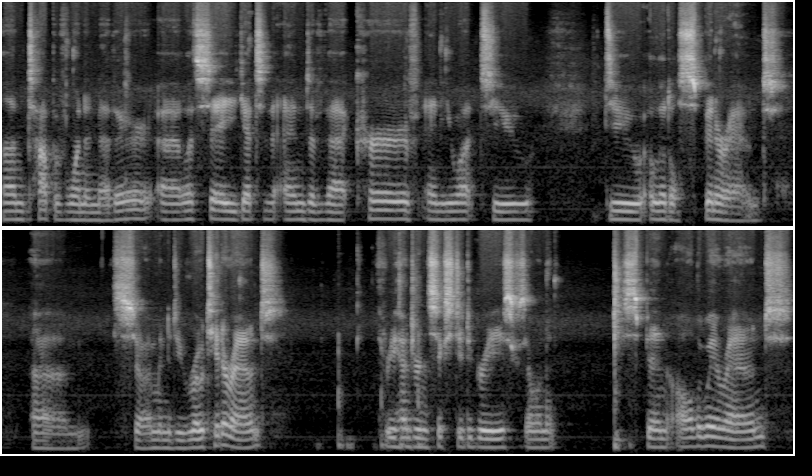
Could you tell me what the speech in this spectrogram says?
on top of one another. Uh, let's say you get to the end of that curve and you want to do a little spin around. Um, so I'm going to do rotate around 360 degrees because I want to spin all the way around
